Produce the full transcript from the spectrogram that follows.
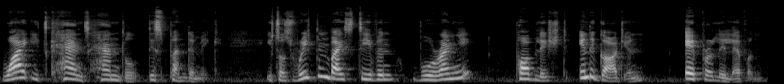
Why It Can't Handle This Pandemic. It was written by Stephen Buranyi, published in The Guardian, April 11th.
